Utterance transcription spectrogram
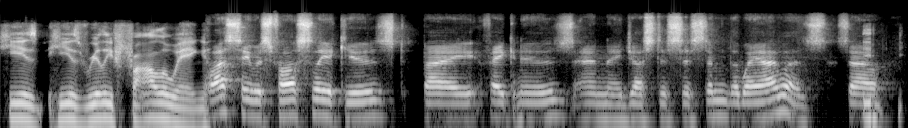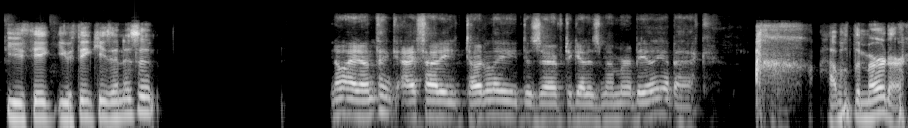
He is he is really following. Plus, he was falsely accused by fake news and a justice system the way I was. So you, you think you think he's innocent? No, I don't think. I thought he totally deserved to get his memorabilia back. How about the murder?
